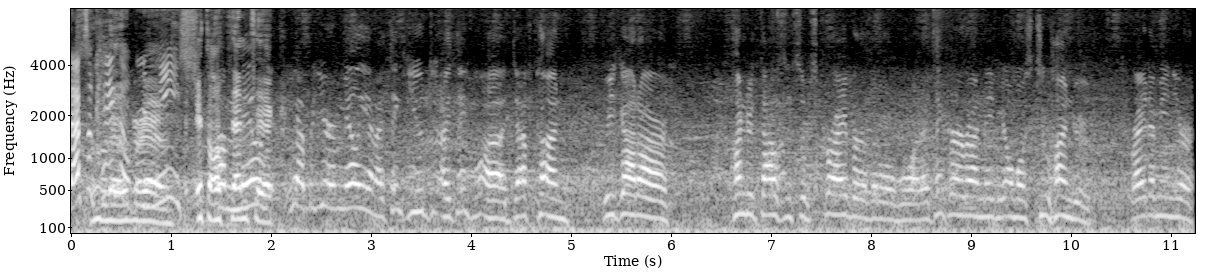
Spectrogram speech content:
That's okay though. We're niche. It's authentic. yeah, but you're a million. I think you. I think uh, DEF CON, we got our hundred thousand subscriber little award. I think we're around maybe almost two hundred, right? I mean, you're.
